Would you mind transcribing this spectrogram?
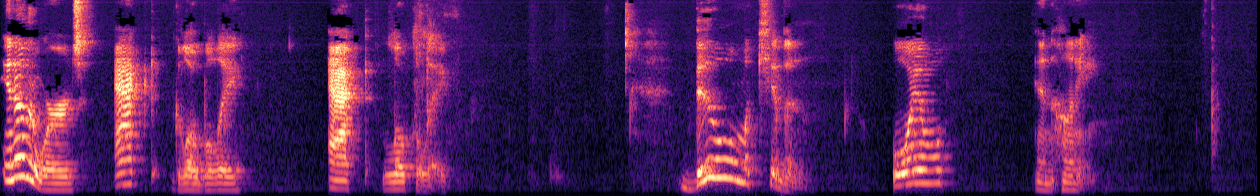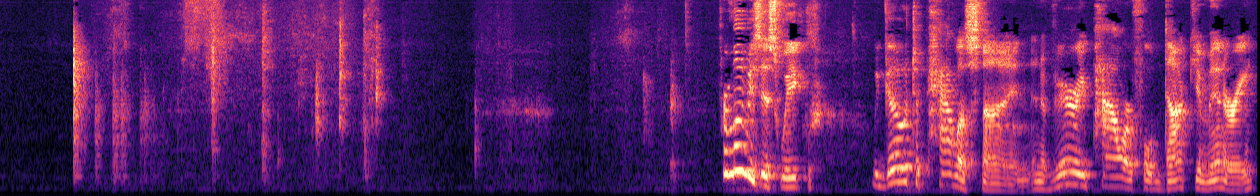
In other words, act globally, act locally. Bill McKibben, Oil and Honey. For movies this week, we go to Palestine in a very powerful documentary.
